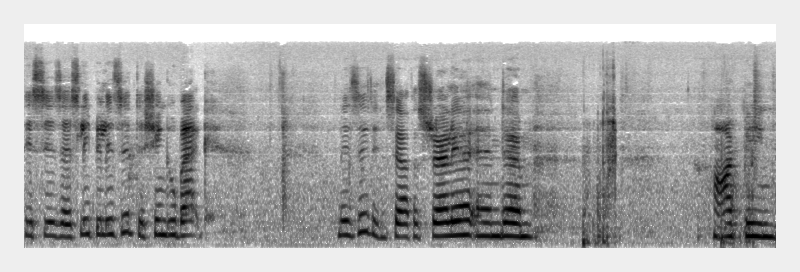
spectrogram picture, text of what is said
This is a sleepy lizard, a shingleback lizard in South Australia and um, I've been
